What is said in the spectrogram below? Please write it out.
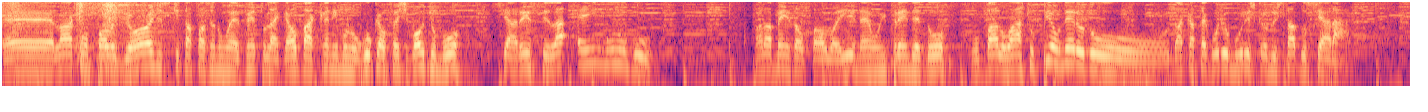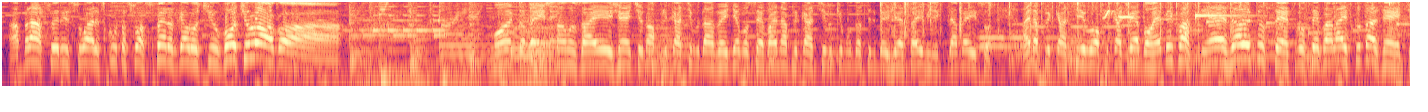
É, lá com o Paulo Diógenes, que tá fazendo um evento legal, bacana em Mulungu, que é o Festival de Humor Cearense lá em Mulungu. Parabéns ao Paulo aí, né? Um empreendedor, um baluarte, o pioneiro do, da categoria humorística do estado do Ceará. Abraço, Eri Soares, curta suas férias, garotinho. Volte logo! Muito bem, estamos aí, gente, no aplicativo da Verdinha. Você vai no aplicativo que muda de BGS aí, menino. Que é isso? Aí no aplicativo, o aplicativo é bom, é bem facinho, é 0800. Você vai lá e escuta a gente.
